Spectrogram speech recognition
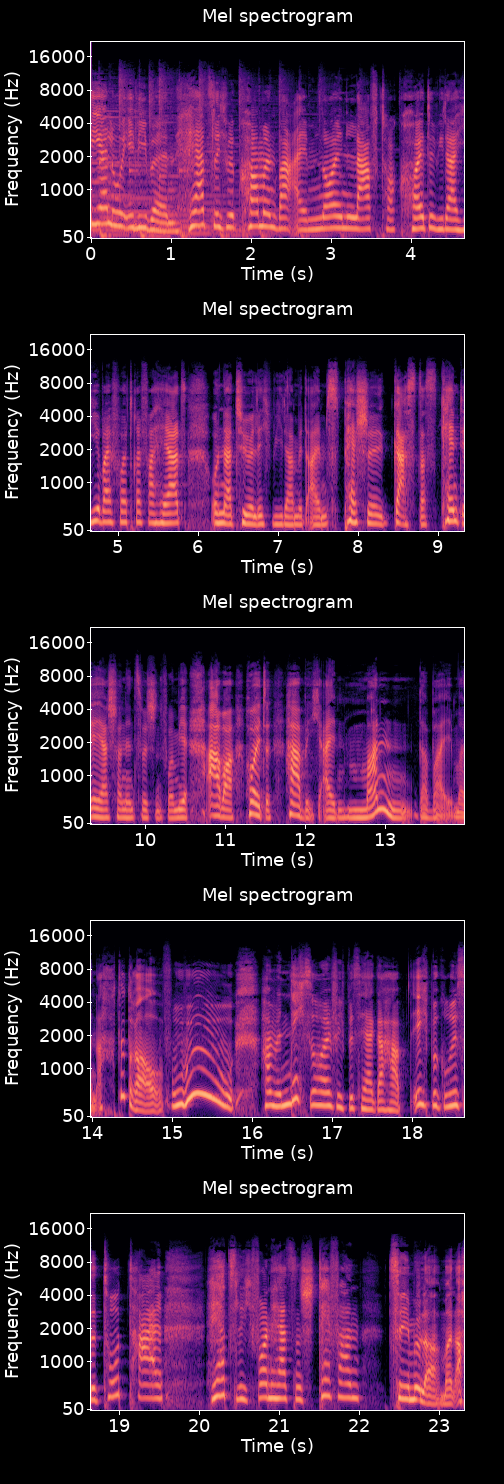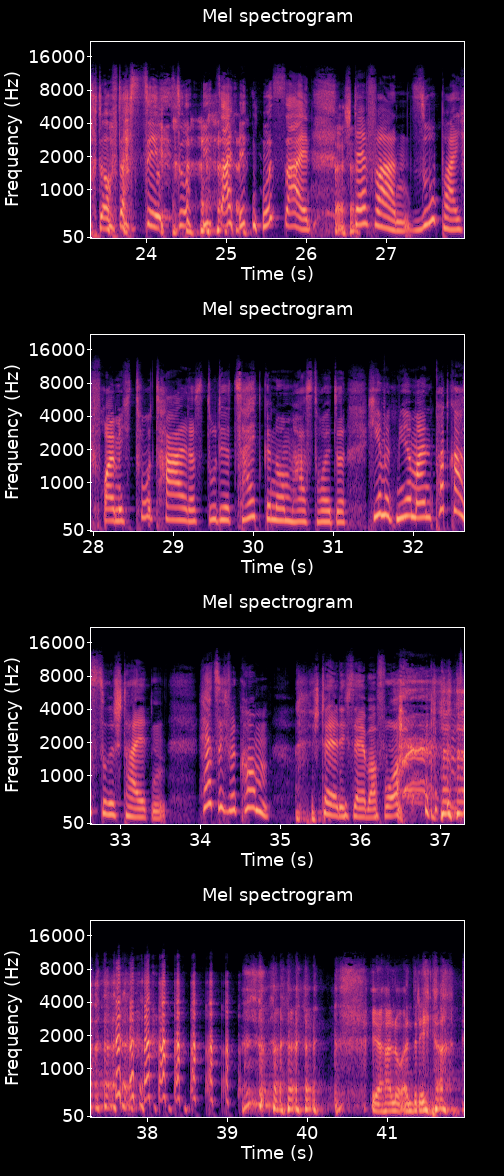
Hallo ihr Lieben, herzlich willkommen bei einem neuen Love Talk. Heute wieder hier bei Vortreffer Herz und natürlich wieder mit einem Special Gast. Das kennt ihr ja schon inzwischen von mir. Aber heute habe ich einen Mann dabei. Man achte drauf. Uhu. Haben wir nicht so häufig bisher gehabt. Ich begrüße total herzlich von Herzen Stefan C. Müller. Man achte auf das C. So viel Zeit muss sein. Stefan, super. Ich freue mich total, dass du dir Zeit genommen hast, heute hier mit mir meinen Podcast zu gestalten. Herzlich willkommen. Stell dich selber vor. ja, hallo Andrea.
